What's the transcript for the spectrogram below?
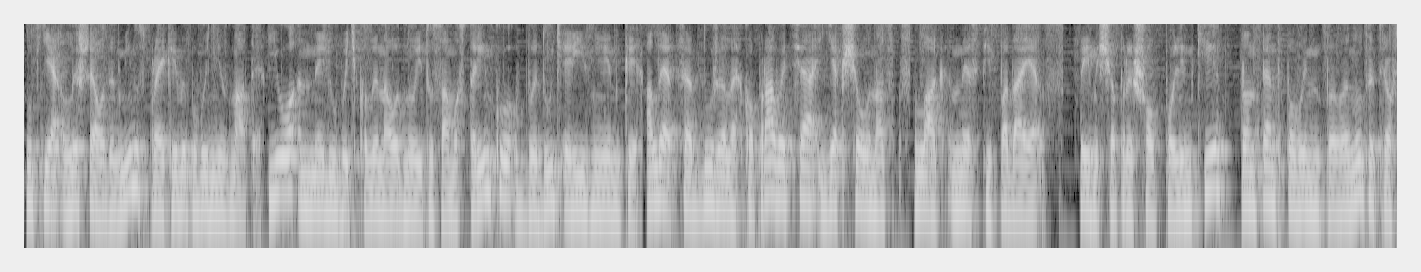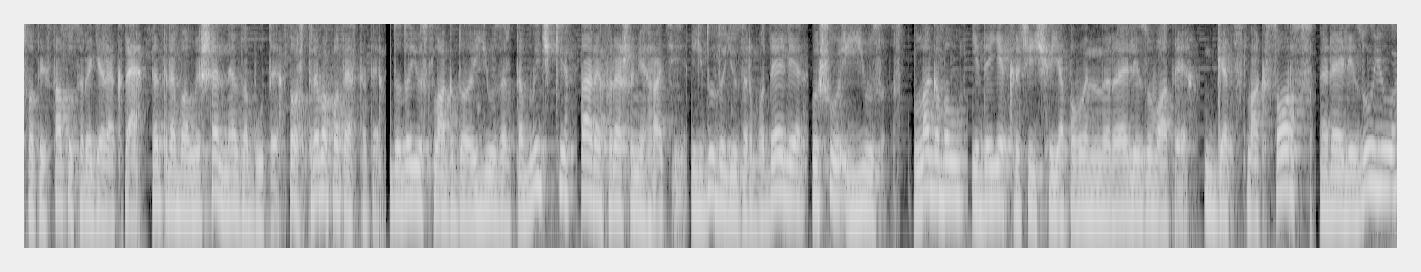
Тут є лише один мінус, про який ви повинні знати. Тіо не любить, коли на одну і ту саму сторінку ведуть різні лінки, але це дуже легко правиться. Якщо у нас слаг не співпадає з тим, що прийшов по лінці, фронтенд повинен повернути 300 статус редірект. Це, треба лише не забути. Тож треба потестити. Додаю слаг до юзер таблички та рефрешу міграції. Йду до юзер моделі, пишу use sluggable, ідея кричить, що я повинен реалізувати get slug source, реалізую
